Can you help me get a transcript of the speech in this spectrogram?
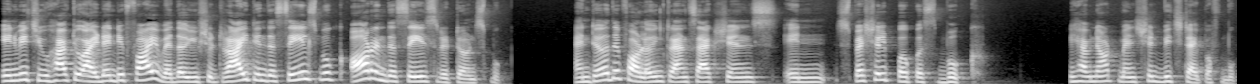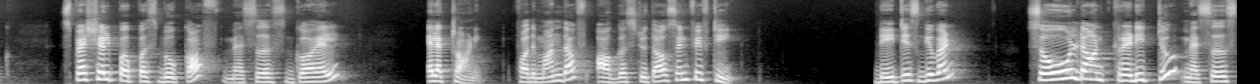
in which you have to identify whether you should write in the sales book or in the sales returns book. Enter the following transactions in special purpose book. We have not mentioned which type of book. Special purpose book of Messrs. Goel Electronic for the month of August 2015. Date is given. Sold on credit to Messrs.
